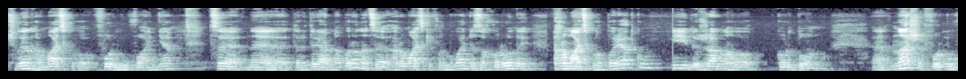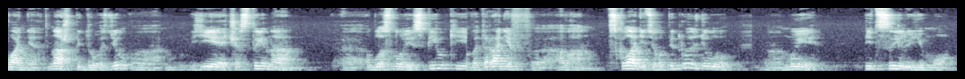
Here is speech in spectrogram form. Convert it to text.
член громадського формування. Це не територіальна оборона, це громадське формування з охорони громадського порядку і державного кордону. Е, Наше формування, наш підрозділ е, є частина е, обласної спілки ветеранів Афгану. В складі цього підрозділу ми підсилюємо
